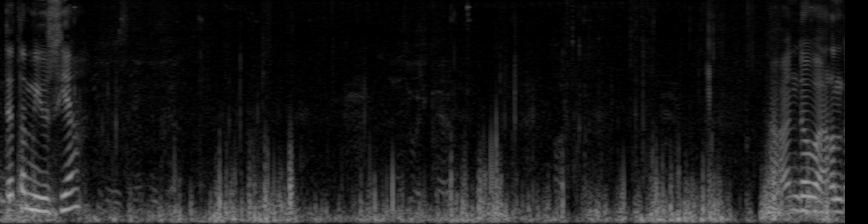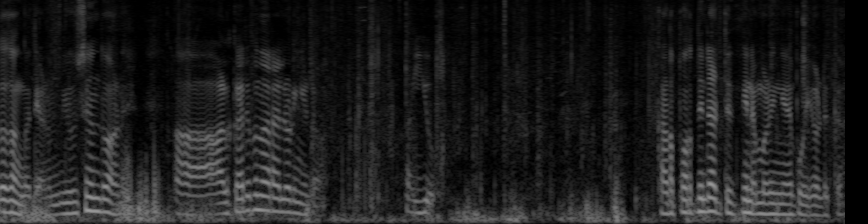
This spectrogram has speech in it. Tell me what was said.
ഇതെത്താ മ്യൂസിയ? അതെന്തോ വേറെന്തോ സംഗതിയാണ്. മ്യൂസിയം എന്തോ ആണ്. ആൾക്കാർ ഇപ്പോൾ നിറയാൻ തുടങ്ങി അയ്യോ. കടപ്പുറത്തിന്റെ അടുത്തേക്ക് നമ്മളിങ്ങനെ പോയി കൊടുക്കുക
